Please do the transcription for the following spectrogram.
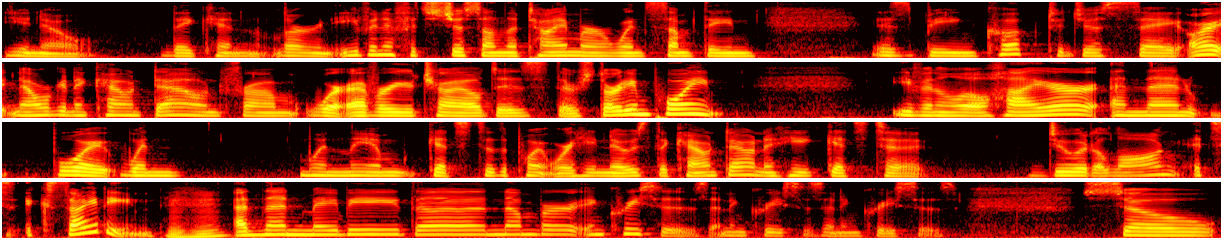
you know they can learn, even if it's just on the timer when something is being cooked. To just say, all right, now we're going to count down from wherever your child is their starting point, even a little higher, and then boy, when when Liam gets to the point where he knows the countdown and he gets to do it along, it's exciting. Mm-hmm. And then maybe the number increases and increases and increases. So,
